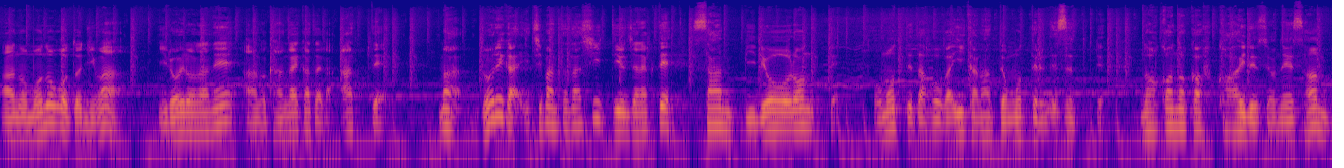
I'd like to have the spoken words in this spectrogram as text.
あの物事にはいろいろなねあの考え方があってまあどれが一番正しいっていうんじゃなくて賛否両論って思ってた方がいいかなって思ってるんですって。なかなか深いですよね。賛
